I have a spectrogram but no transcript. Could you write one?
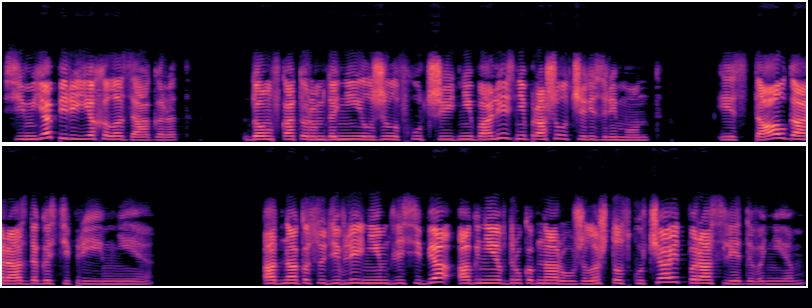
Семья переехала за город. Дом, в котором Даниил жил в худшие дни болезни, прошел через ремонт и стал гораздо гостеприимнее. Однако с удивлением для себя Агния вдруг обнаружила, что скучает по расследованиям.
